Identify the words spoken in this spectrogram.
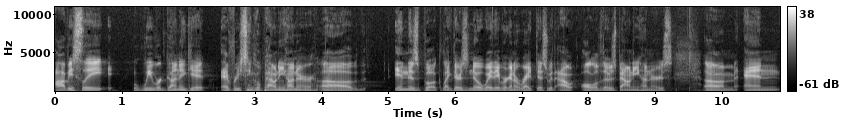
obviously we were gonna get every single bounty hunter uh, in this book. Like, there's no way they were gonna write this without all of those bounty hunters. Um, and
